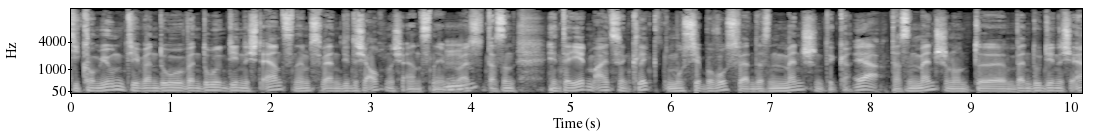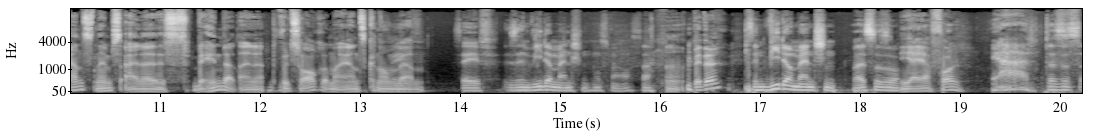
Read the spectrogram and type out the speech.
die Community, wenn du, wenn du die nicht ernst nimmst, werden die dich auch nicht ernst Mhm. nehmen, weißt du? Das sind, hinter jedem einzelnen Klick, du musst dir bewusst werden, das sind Menschen, Digga. Ja. Das sind Menschen und, äh, wenn du die nicht ernst nimmst, Alter, ist behindert, Alter. Du willst auch immer ernst genommen werden. Safe. Sind wieder Menschen, muss man auch sagen. Äh, bitte? Sind wieder Menschen, weißt du so. Ja, ja, voll. Ja, das ist,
